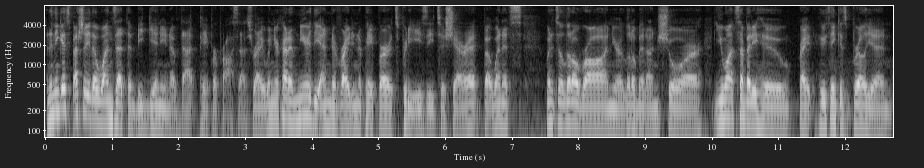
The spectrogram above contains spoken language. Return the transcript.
and I think especially the ones at the beginning of that paper process, right? When you're kind of near the end of writing a paper, it's pretty easy to share it. But when it's when it's a little raw and you're a little bit unsure, you want somebody who, right, who think is brilliant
